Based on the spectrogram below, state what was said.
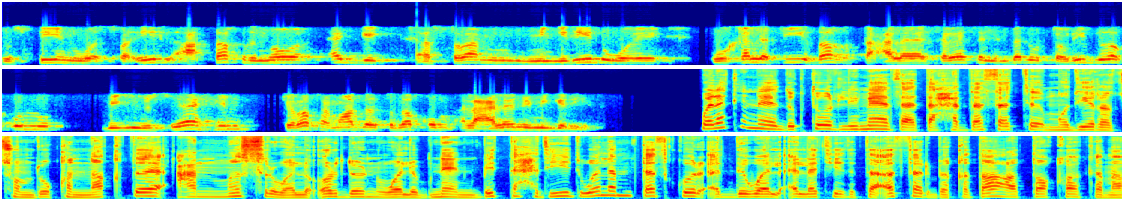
فلسطين وإسرائيل. أعتقد إن هو أجج الصراع من جديد وخلى في ضغط على سلاسل الامداد والتوريد. وده كله بيساهم في رفع معدل التضخم العالمي من جديد. ولكن دكتور لماذا تحدثت مديرة صندوق النقد عن مصر والأردن ولبنان بالتحديد ولم تذكر الدول التي تتأثر بقطاع الطاقة كما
